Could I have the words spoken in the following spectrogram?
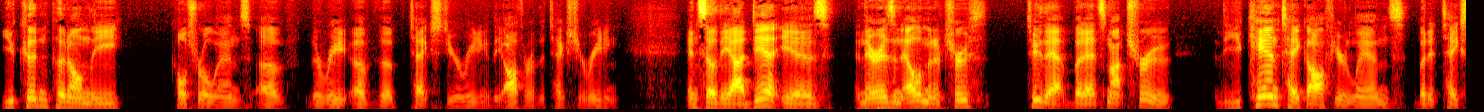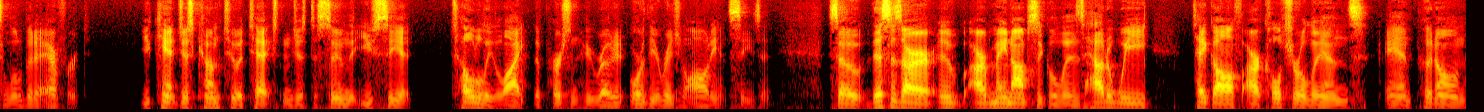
you couldn't put on the cultural lens of the re- of the text you're reading, the author of the text you're reading. And so the idea is, and there is an element of truth to that, but it's not true. You can take off your lens, but it takes a little bit of effort. You can't just come to a text and just assume that you see it totally like the person who wrote it or the original audience sees it. So this is our our main obstacle is how do we take off our cultural lens and put on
